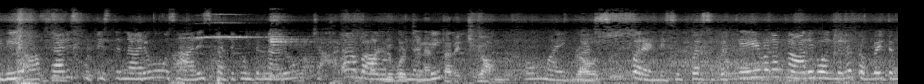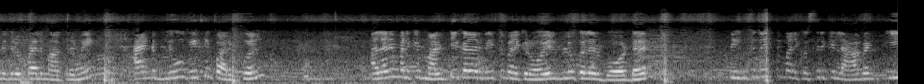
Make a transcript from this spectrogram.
ఇది హాఫ్ సారీస్ కుట్టిస్తున్నారు. సారీస్ కట్టుకుంటున్నారు. చాలా బాగుంటుందండి. ఓ మై గాడ్ సూపర్ అండి. సూపర్ సూపర్ కేవలం నాలుగు వందల తొంభై తొమ్మిది రూపాయలు మాత్రమే. అండ్ బ్లూ విత్ పర్పుల్ అలానే మనకి మల్టీ కలర్ విత్ మనకి royal blue colour border pink with మనకి వచ్చరికి లావెండ్ ఈ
